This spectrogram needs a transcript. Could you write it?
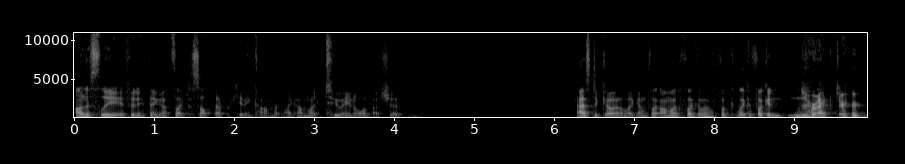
honestly, if anything, that's like a self-deprecating comment. Like I'm like too anal about shit. As Dakota, like I'm, I'm a, like a like a fucking director.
